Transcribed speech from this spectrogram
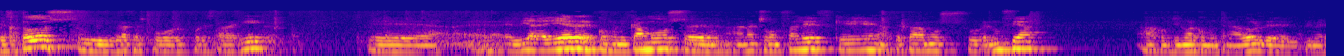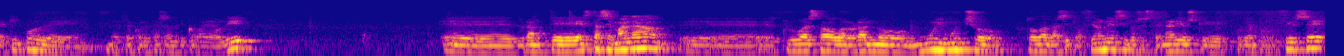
días a todos y gracias por, por estar aquí. Eh, el día de ayer comunicamos eh, a Nacho González que aceptábamos su renuncia a continuar como entrenador del primer equipo de, de Recoletas Atlético Valladolid. Eh, durante esta semana el club ha estado valorando muy mucho todas las situaciones y los escenarios que podían producirse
